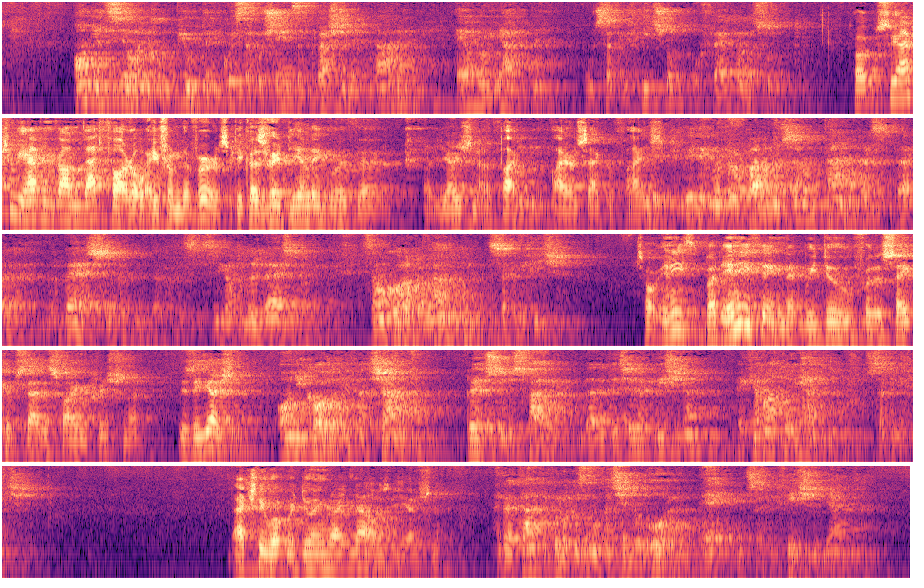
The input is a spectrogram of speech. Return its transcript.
Ogni azione compiuta in questa coscienza trascendentale è uno yajna, un sacrificio offerto all'assoluto. Well, see, actually, we haven't gone that far away from the verse because we're dealing with uh, uh, yajna, fire, fire sacrifice. Vede come Prabhupada non si allontana dal, dal, dal verso, dal, dal significato del verso, perché stiamo ancora parlando del sacrificio. So, any, but anything that we do for the sake of satisfying Krishna is a yajna. Ogni cosa che facciamo per soddisfare, dare piacere a Krishna è chiamato yajna, sacrificio. Actually, what we're doing right now is a yajna. In realtà quello che stiamo facendo ora è un sacrificio, yajna.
